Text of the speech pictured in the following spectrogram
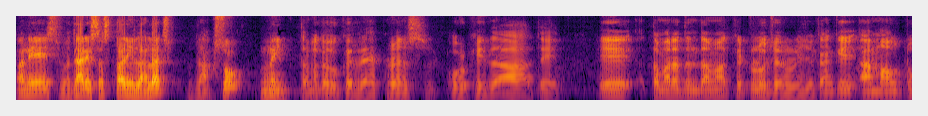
અને વધારે સસ્તાની લાલચ રાખશો નહીં. તમે કહ્યું કે રેફરન્સ ઓળખીતા તે. એ તમારા ધંધામાં કેટલો જરૂરી છે? કારણ કે આ માઉથ ટુ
